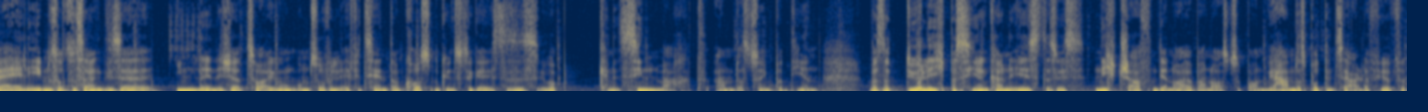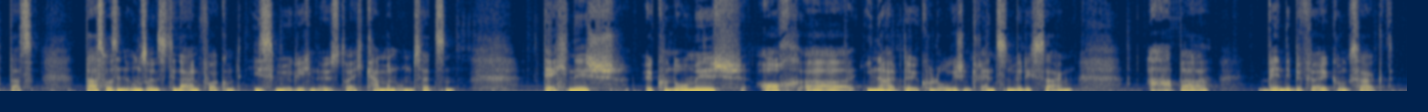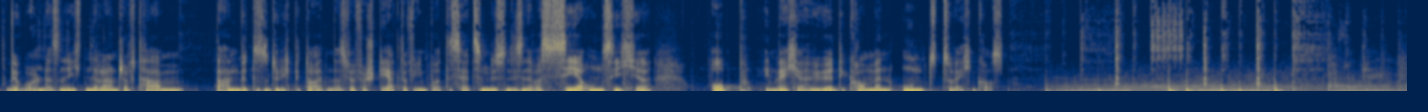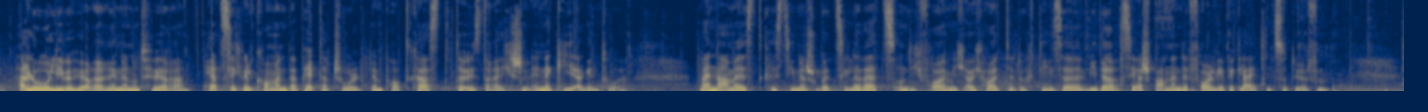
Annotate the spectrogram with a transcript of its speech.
weil eben sozusagen diese inländische Erzeugung um so viel effizienter und kostengünstiger ist, dass es überhaupt keinen Sinn macht, ähm, das zu importieren. Was natürlich passieren kann, ist, dass wir es nicht schaffen, die Erneuerbaren auszubauen. Wir haben das Potenzial dafür. Für das, was in unseren Szenarien vorkommt, ist möglich in Österreich, kann man umsetzen. Technisch, ökonomisch, auch äh, innerhalb der ökologischen Grenzen, würde ich sagen. Aber wenn die Bevölkerung sagt, wir wollen das nicht in der Landschaft haben, dann wird das natürlich bedeuten, dass wir verstärkt auf Importe setzen müssen. Die sind aber sehr unsicher, ob, in welcher Höhe die kommen und zu welchen Kosten. Hallo, liebe Hörerinnen und Hörer. Herzlich willkommen bei Petterjoule, dem Podcast der österreichischen Energieagentur. Mein Name ist Christina Schubert-Zillerwetz und ich freue mich, euch heute durch diese wieder sehr spannende Folge begleiten zu dürfen.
